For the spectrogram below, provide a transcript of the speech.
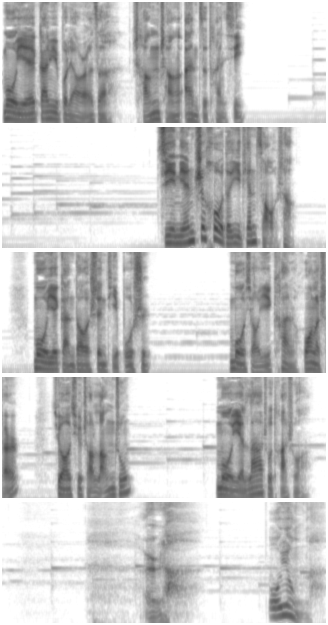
莫爷干预不了儿子，常常暗自叹息。几年之后的一天早上，莫爷感到身体不适。莫小一看慌了神儿，就要去找郎中。莫爷拉住他说：“儿啊，不用了，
